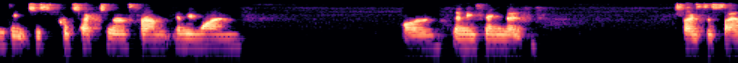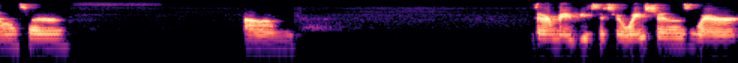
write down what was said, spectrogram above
I think just protect her from anyone or anything that tries to silence her. Um, there may be situations where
